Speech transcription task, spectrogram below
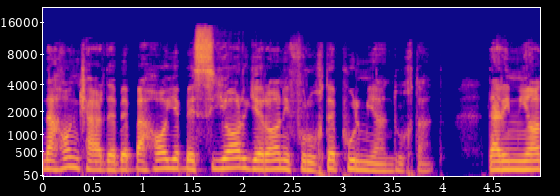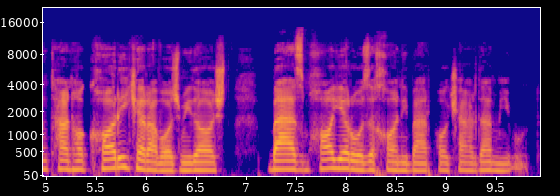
نهان کرده به بهای بسیار گرانی فروخته پول می اندوختند. در این میان تنها کاری که رواج می داشت بزمهای روزخانی برپا کردن می بود.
